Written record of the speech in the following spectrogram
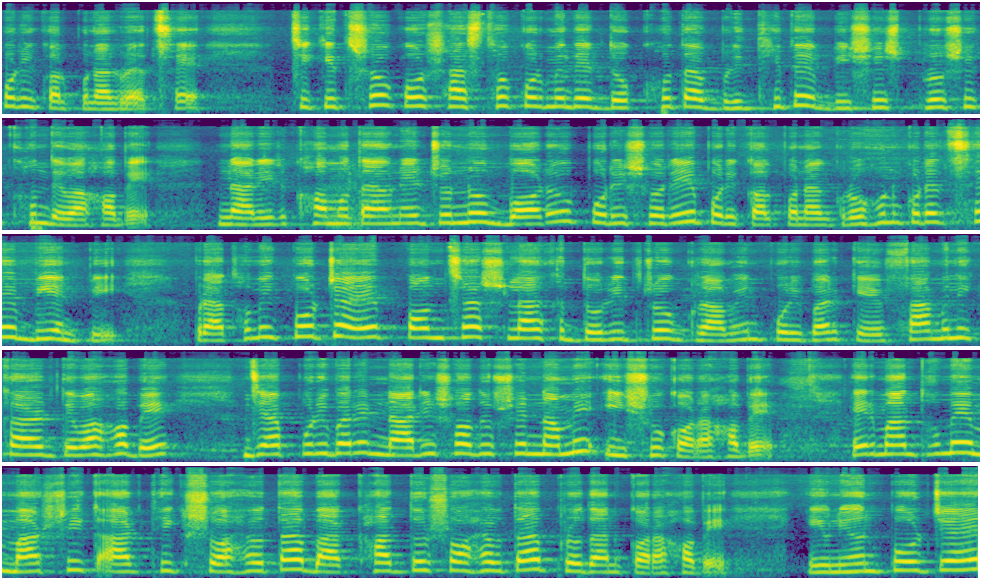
পরিকল্পনা রয়েছে। চিকিৎসক ও স্বাস্থ্যকর্মীদের দক্ষতা বৃদ্ধিতে বিশেষ প্রশিক্ষণ দেওয়া হবে। নারীর ক্ষমতায়নের জন্য বড় পরিসরে পরিকল্পনা গ্রহণ করেছে বিএনপি। প্রাথমিক পর্যায়ে পঞ্চাশ লাখ দরিদ্র গ্রামীণ পরিবারকে ফ্যামিলি কার্ড দেওয়া হবে, যা পরিবারের নারী সদস্যের নামে ইস্যু করা হবে। এর মাধ্যমে মাসিক আর্থিক সহায়তা বা খাদ্য সহায়তা প্রদান করা হবে। ইউনিয়ন পর্যায়ে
